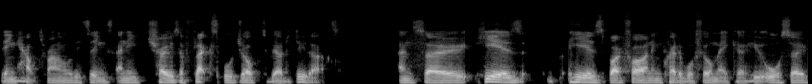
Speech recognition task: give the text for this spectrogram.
being helped around all these things. And he chose a flexible job to be able to do that. And so he is he is by far an incredible filmmaker who also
